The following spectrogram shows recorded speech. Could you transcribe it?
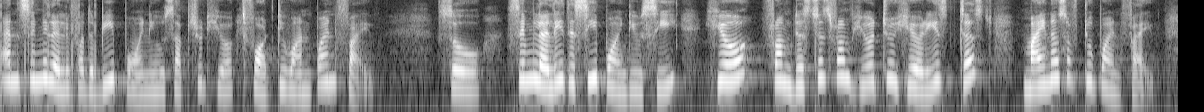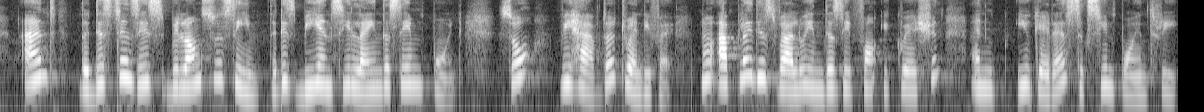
and similarly for the b point you substitute here 41.5 so similarly the c point you see here from distance from here to here is just minus of 2.5 and the distance is belongs to the same that is b and c lie in the same point so we have the 25 now apply this value in this equation and you get as 16.3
